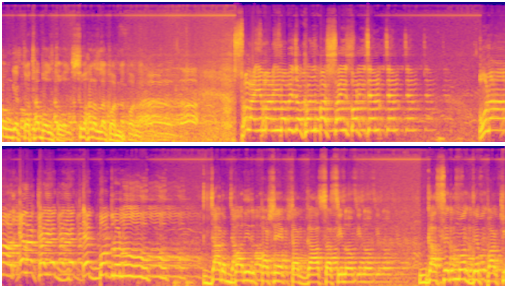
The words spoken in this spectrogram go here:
সঙ্গে কথা বলতো। সুবহানাল্লাহ কোন। সুলাইমান নবী যখন বাদশাহী করছেন ওনার এলাকায় এক এক ভদ্রলোক, যার বাড়ির পাশে একটা গাছ আছিল। গাছের মধ্যে পাখি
